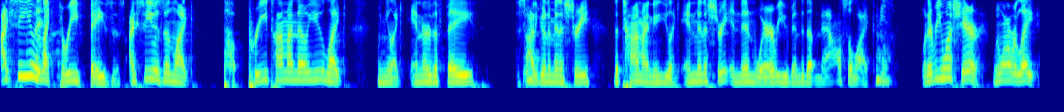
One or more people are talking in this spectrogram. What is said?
I see you in like three phases. I see you as in like pre time I know you, like when you like enter the faith, decide to go into ministry, the time I knew you like in ministry, and then wherever you've ended up now. So like Mhm. whatever you want to share, we want to relate.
